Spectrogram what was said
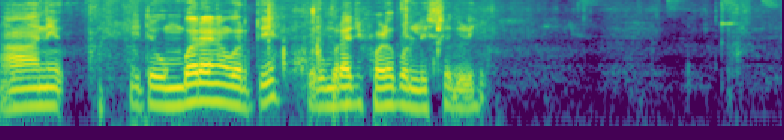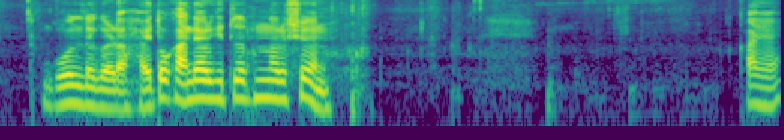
आणि इथे उंबर आहे ना वरती तर उंबराची फळं पडली सगळी. गोल दगड. आहे तो खांद्यावर घेतलं ना रोशन काय आहे?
